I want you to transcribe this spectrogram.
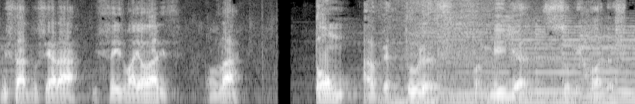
do estado do Ceará, os seis maiores. Vamos lá? Tom Aventuras, família sob rodas.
